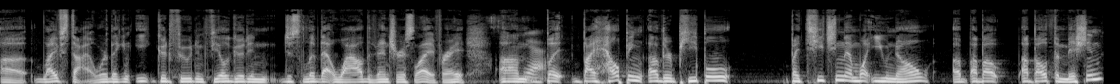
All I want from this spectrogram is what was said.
uh, lifestyle where they can eat good food and feel good and just live that wild, adventurous life, right? Um, Yeah. But by helping other people by teaching them what you know about about the mission,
